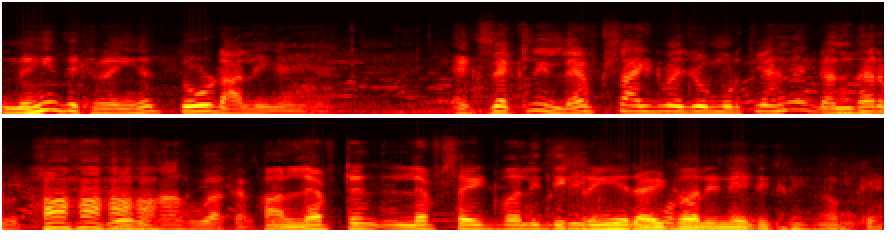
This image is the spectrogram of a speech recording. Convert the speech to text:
नहीं दिख रही हैं तोड़ डाली गई हैं। एग्जैक्टली लेफ़्ट साइड में जो मूर्तियाँ हैं ना गंधर्व हाँ हाँ हाँ वो हाँ वहाँ हुआ करती हाँ लेफ़्ट लेफ़्ट साइड वाली दिख रही है राइट वाली नहीं दिख रही ओके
